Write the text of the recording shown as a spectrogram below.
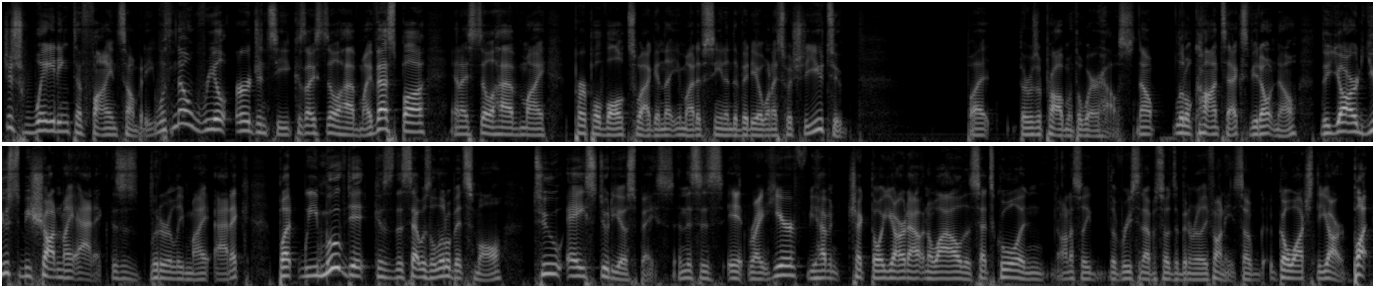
just waiting to find somebody with no real urgency because I still have my Vespa and I still have my purple Volkswagen that you might have seen in the video when I switched to YouTube. But there was a problem with the warehouse. Now, little context if you don't know, the yard used to be shot in my attic. This is literally my attic, but we moved it because the set was a little bit small to a studio space. And this is it right here. If you haven't checked the yard out in a while, the set's cool. And honestly, the recent episodes have been really funny. So go watch the yard. But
